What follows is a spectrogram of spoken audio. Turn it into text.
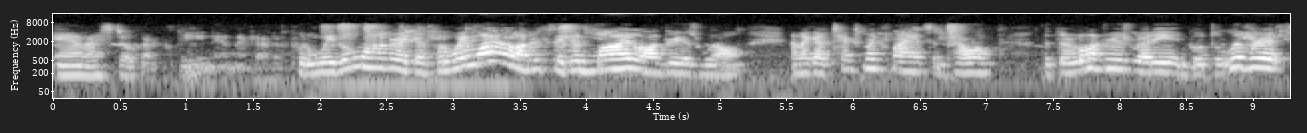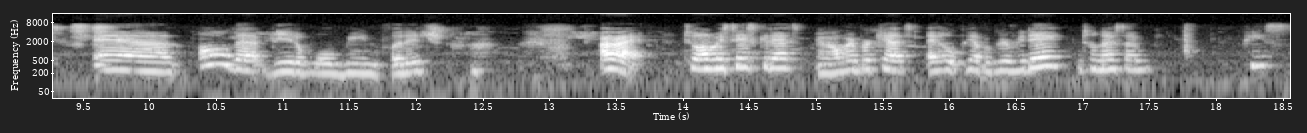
And I still got to clean and I got to put away the laundry. I got to put away my laundry because I did my laundry as well. And I got to text my clients and tell them that their laundry is ready and go deliver it. And all that beautiful bean footage. Alright, to all my Stace-Cadets and all my Burkettes, I hope you have a groovy day. Until next time, peace.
